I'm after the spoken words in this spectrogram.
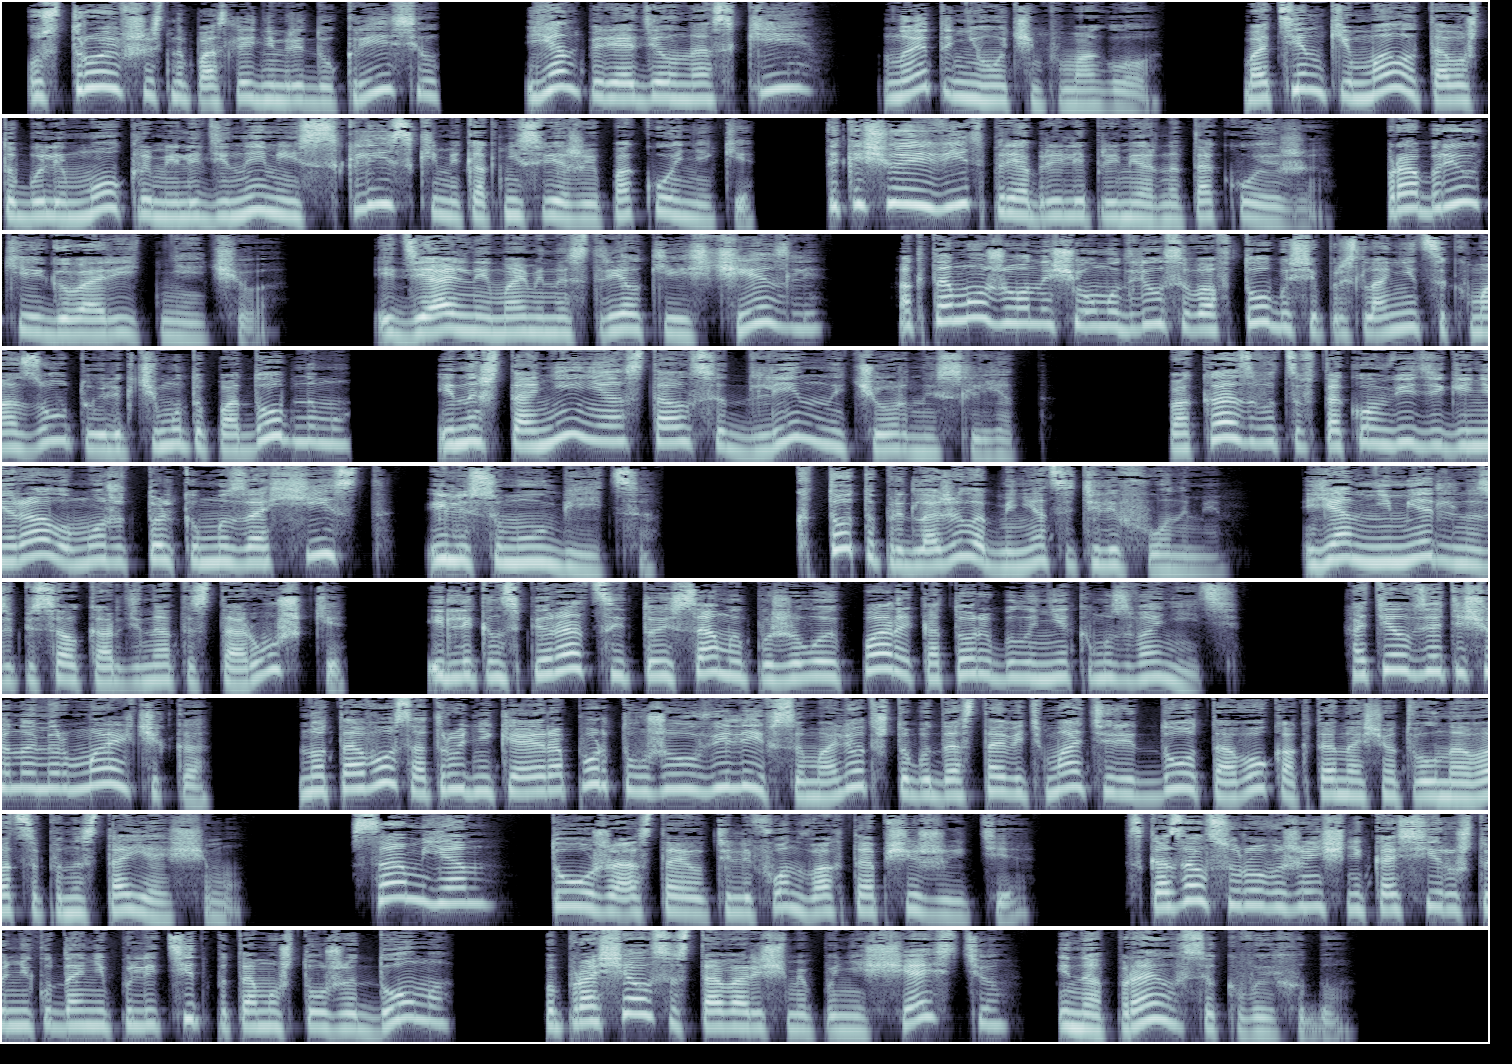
Устроившись на последнем ряду кресел, Ян переодел носки, но это не очень помогло. Ботинки мало того, что были мокрыми, ледяными и склизкими, как несвежие покойники, так еще и вид приобрели примерно такой же. Про брюки и говорить нечего. Идеальные мамины стрелки исчезли, а к тому же он еще умудрился в автобусе прислониться к мазуту или к чему-то подобному, и на штанине остался длинный черный след. Показываться в таком виде генералу может только мазохист или самоубийца. Кто-то предложил обменяться телефонами. Ян немедленно записал координаты старушки и для конспирации той самой пожилой пары, которой было некому звонить. Хотел взять еще номер мальчика, но того сотрудники аэропорта уже увели в самолет, чтобы доставить матери до того, как та начнет волноваться по-настоящему. Сам Ян тоже оставил телефон вахты общежития. Сказал суровой женщине-кассиру, что никуда не полетит, потому что уже дома, попрощался с товарищами по несчастью и направился к выходу.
